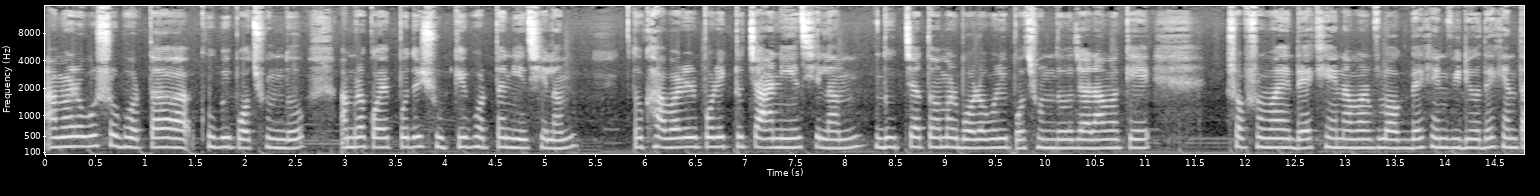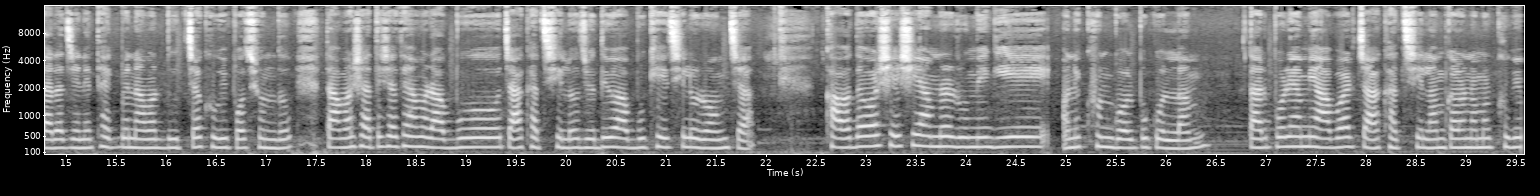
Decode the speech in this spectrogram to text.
আমার অবশ্য ভর্তা খুবই পছন্দ। আমরা কয়েক পদের শুটকি ভর্তা নিয়েছিলাম। তো খাবারের পর একটু চা নিয়েছিলাম। দুধ চা তো আমার বরাবরই পছন্দ। যারা আমাকে সব সময় দেখেন, আমার ব্লগ দেখেন ভিডিও দেখেন, তারা জেনে থাকবেন আমার দুধ চা খুবই পছন্দ। তা আমার সাথে সাথে আমার আব্বুও চা খাচ্ছিল, যদিও আব্বু খেয়েছিল রং চা। খাওয়া দাওয়া শেষে আমরা রুমে গিয়ে অনেকক্ষণ গল্প করলাম। তারপরে আমি আবার চা খাচ্ছিলাম কারণ আমার খুবই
